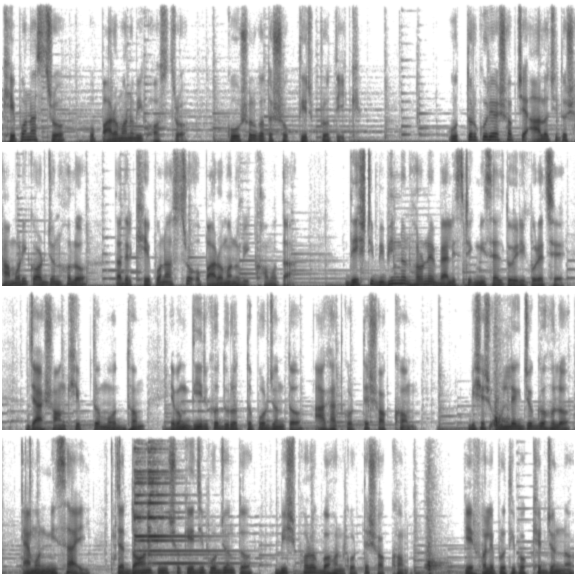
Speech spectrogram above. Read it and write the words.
ক্ষেপণাস্ত্র ও পারমাণবিক অস্ত্র কৌশলগত শক্তির প্রতীক। উত্তর কোরিয়ার সবচেয়ে আলোচিত সামরিক অর্জন হল তাদের ক্ষেপণাস্ত্র ও পারমাণবিক ক্ষমতা। দেশটি বিভিন্ন ধরনের ব্যালিস্টিক মিসাইল তৈরি করেছে যা সংক্ষিপ্ত, মধ্যম এবং দীর্ঘ দূরত্ব পর্যন্ত আঘাত করতে সক্ষম। বিশেষ উল্লেখযোগ্য হল এমন মিসাইল যা দন তিনশো কেজি পর্যন্ত বিস্ফোরক বহন করতে সক্ষম। এর ফলে প্রতিপক্ষের জন্য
